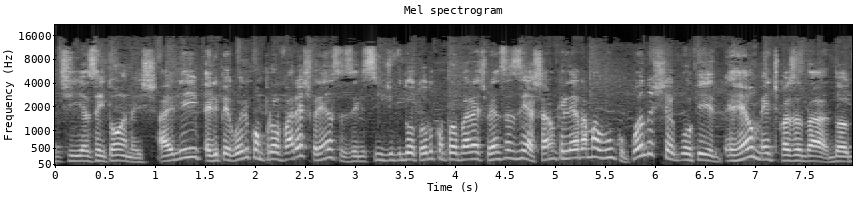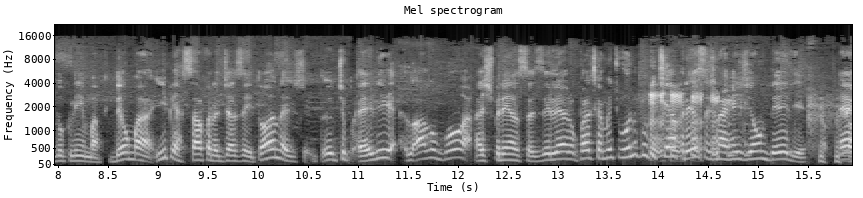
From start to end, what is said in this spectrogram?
de azeitonas. Aí ele, ele pegou e comprou várias prensas, ele se endividou todo, comprou várias prensas e acharam que ele era maluco. Quando chegou que realmente, por causa da- do, do clima, deu uma hiper safra de azeitonas, tipo, ele alugou as prensas. Ele era praticamente o único que tinha prensas na região dele. É,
